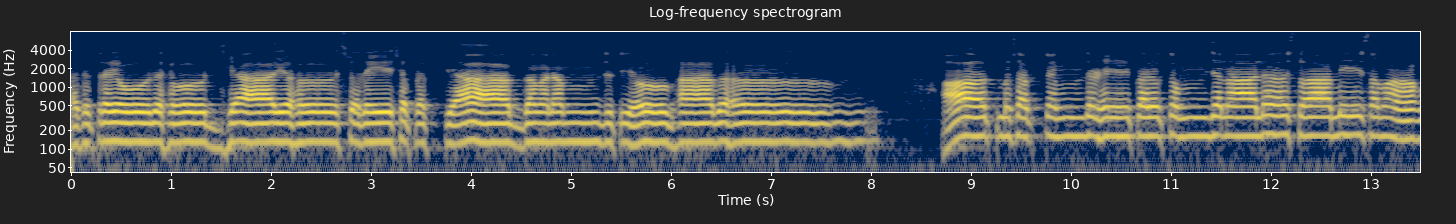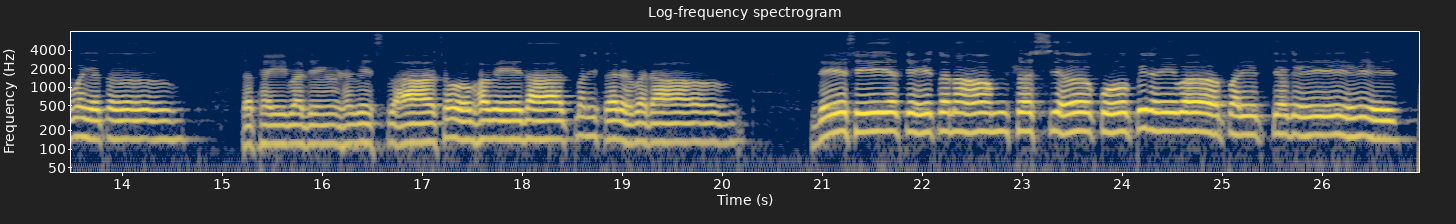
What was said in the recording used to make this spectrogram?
अथ त्रयोदशोऽध्यायः स्वदेशप्रत्यागमनं द्वितीयो भागः। आत्मशक्तिं दृढीकर्तुं जनान् स्वामी समाह्वयत्। तथैव दृढविश्वासो भवेदात्मनि सर्वदा। देशीयचेतनां स्वस्य कोऽपि नैव परित्यजेत्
